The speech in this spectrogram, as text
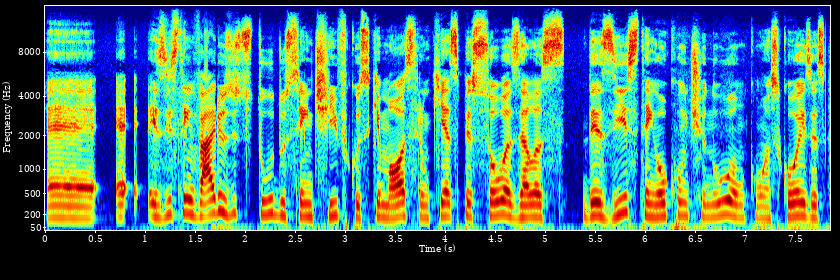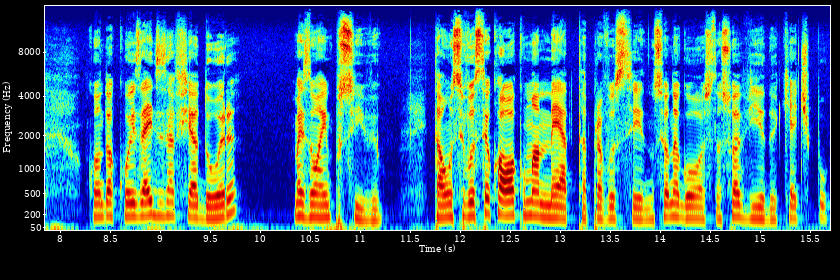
É, é, existem vários estudos científicos que mostram que as pessoas elas desistem ou continuam com as coisas quando a coisa é desafiadora mas não é impossível. Então, se você coloca uma meta para você no seu negócio, na sua vida, que é tipo,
